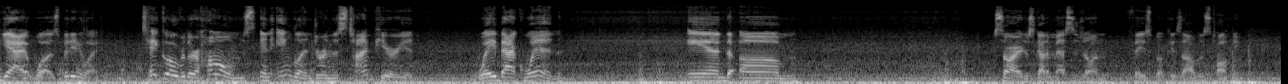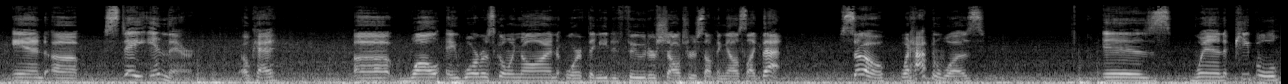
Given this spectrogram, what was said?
yeah, it was. But anyway, take over their homes in England during this time period, way back when. And, um, sorry, I just got a message on Facebook as I was talking. And, uh, stay in there, okay? Uh, while a war was going on, or if they needed food or shelter or something else like that. So, what happened was, is when people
